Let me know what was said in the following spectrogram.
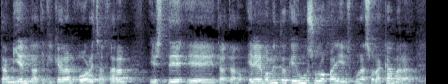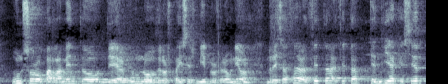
también ratificaran o rechazaran este eh, tratado. En el momento que un solo país, una sola Cámara, un solo Parlamento de alguno de los países miembros de la Unión rechazara el CETA, el tendría que ser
